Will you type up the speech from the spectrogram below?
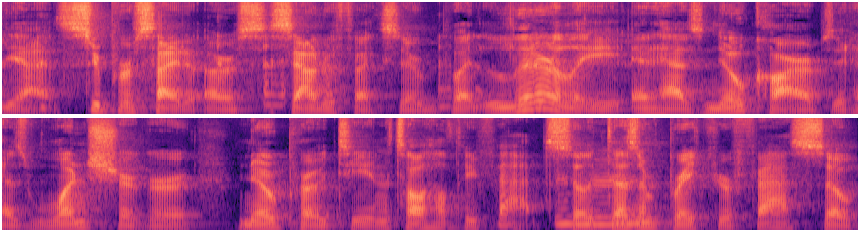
yeah, super side or sound effects there. But literally, it has no carbs, it has one sugar, no protein. It's all healthy fats, so Mm-hmm. it doesn't break your fast. So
